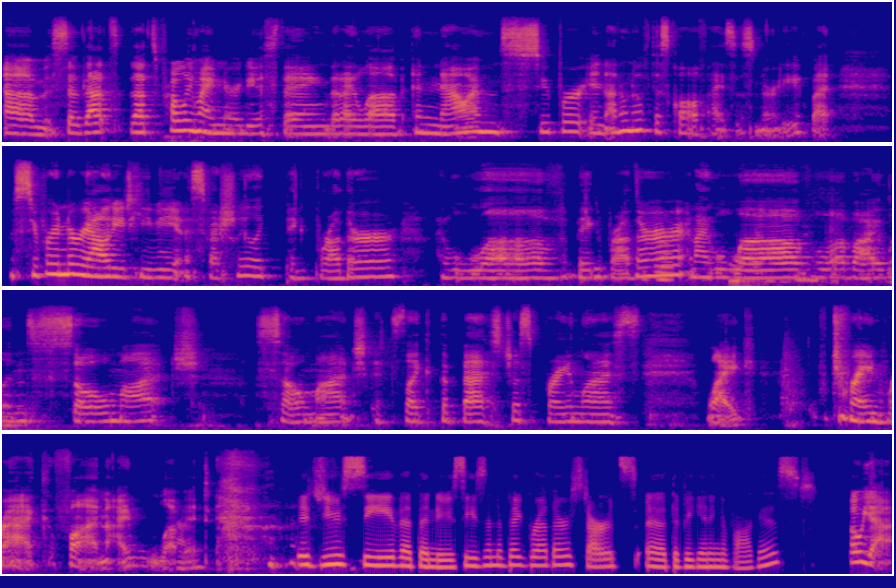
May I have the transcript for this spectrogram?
um, so that's that's probably my nerdiest thing that I love. And now I'm super in, I don't know if this qualifies as nerdy, but I'm super into reality TV and especially like Big Brother. I love Big Brother and I love Love Island so much. So much. It's like the best, just brainless, like train wreck fun. I love it. Did you see that the new season of Big Brother starts at the beginning of August? Oh yeah.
